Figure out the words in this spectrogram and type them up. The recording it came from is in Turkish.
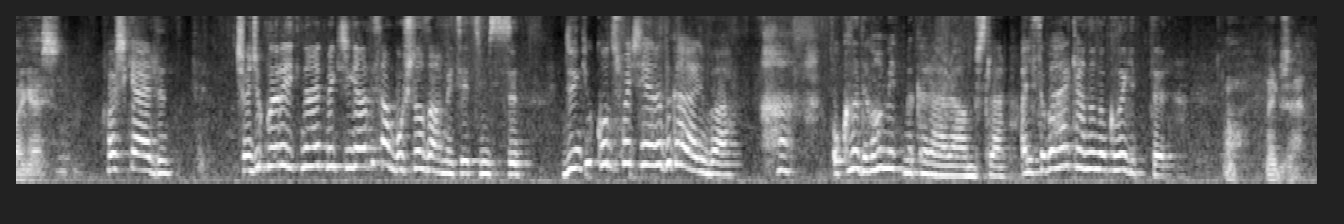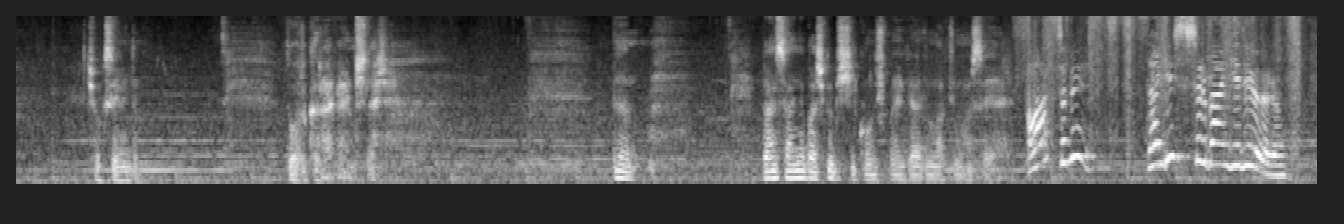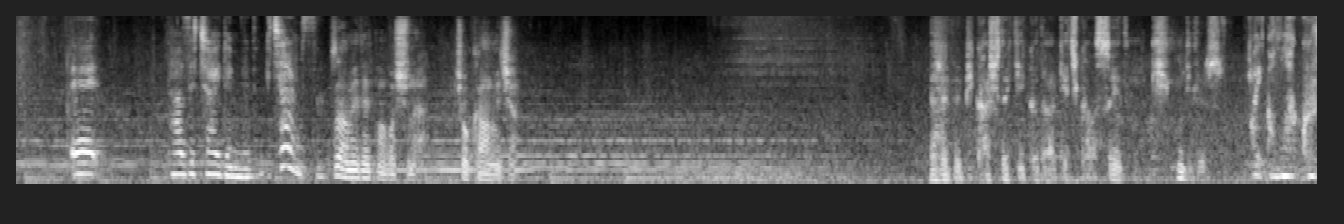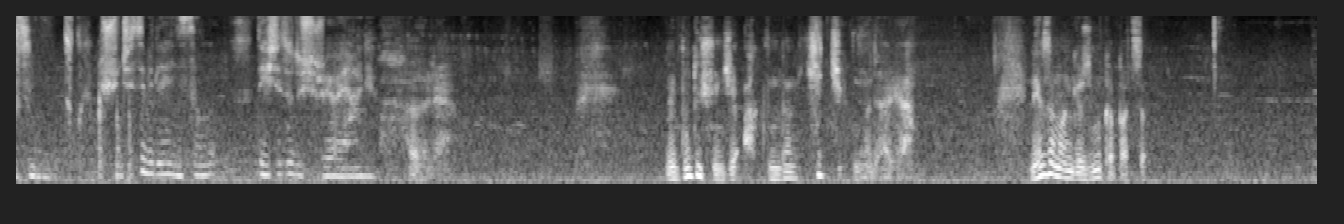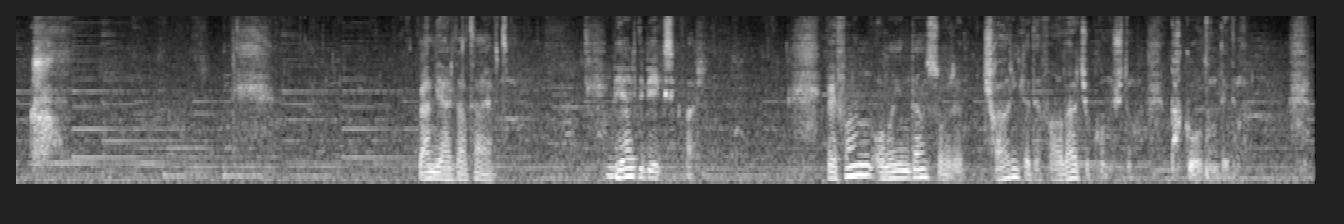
Kolay gelsin. Hoş geldin. Çocukları ikna etmek için geldiysen boşuna zahmet etmişsin. Dünkü konuşma işe yaradı galiba. Ha, okula devam etme kararı almışlar. Ali sabah erkenden okula gitti. Oh, ne güzel. Çok sevindim. Doğru karar vermişler. De, ben seninle başka bir şey konuşmaya geldim vaktim varsa eğer. Aa tabii. Sen geç dışarı ben geliyorum. Ee, taze çay demledim. İçer misin? Zahmet etme boşuna. Çok kalmayacağım. Eve birkaç dakika daha geç kalsaydım kim bilir. Ay Allah korusun. Düşüncesi bile insanı dehşete düşürüyor yani. Öyle. Ve bu düşünce aklımdan hiç çıkmıyor Derya. Ne zaman gözümü kapatsam... Ben bir yerde hata yaptım. Bir yerde bir eksik var. Vefa'nın olayından sonra Çağrı ile defalarca konuştum. Bak oğlum dedim.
